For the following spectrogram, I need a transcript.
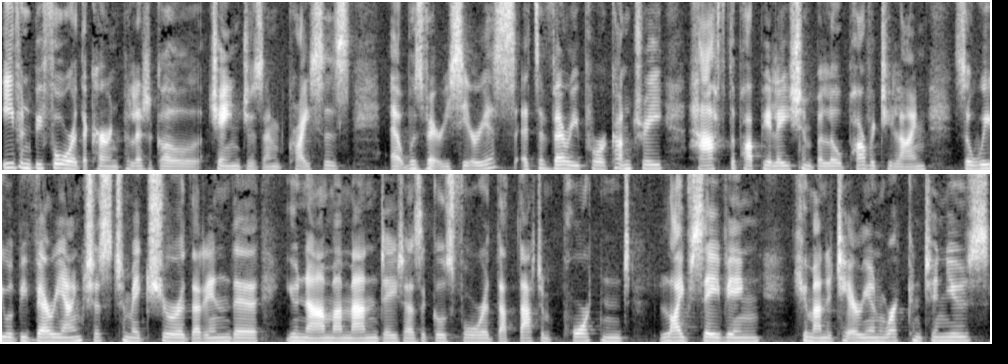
even before the current political changes and crisis, uh, was very serious. It's a very poor country, half the population below poverty line. So we will be very anxious to make sure that in the UNAMA mandate as it goes forward, that that important life-saving humanitarian work continues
